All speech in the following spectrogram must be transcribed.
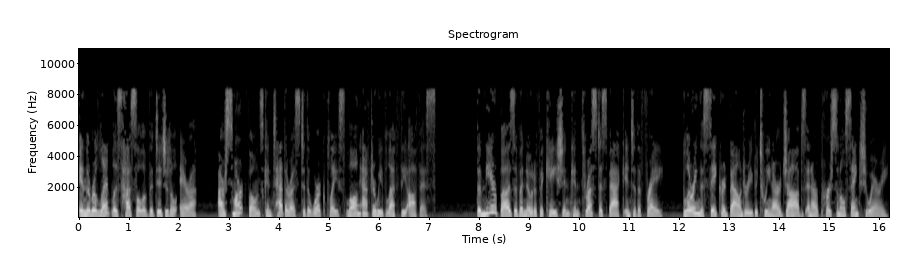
In the relentless hustle of the digital era, our smartphones can tether us to the workplace long after we've left the office. The mere buzz of a notification can thrust us back into the fray, blurring the sacred boundary between our jobs and our personal sanctuary.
